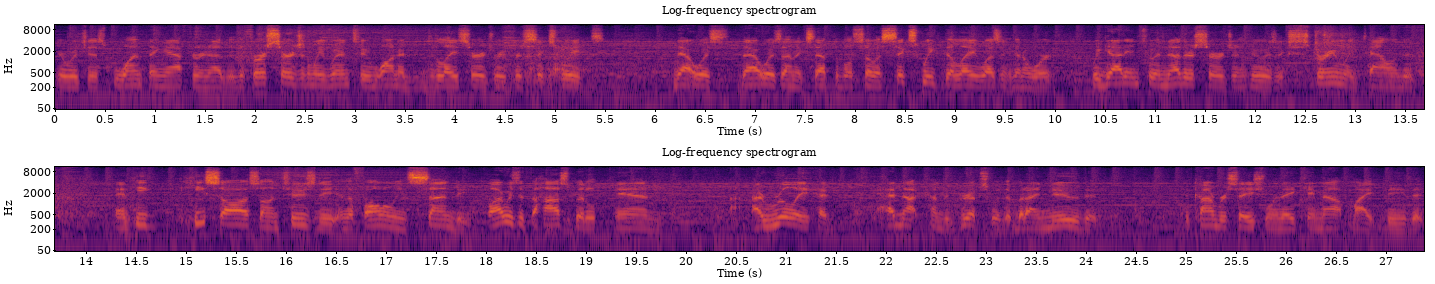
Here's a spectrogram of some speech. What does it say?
There was just one thing after another. The first surgeon we went to wanted to delay surgery for six weeks. That was, that was unacceptable, so a six-week delay wasn't going to work. We got into another surgeon who was extremely talented, and he, he saw us on Tuesday, and the following Sunday, I was at the hospital, and I really had, had not come to grips with it, but I knew that the conversation when they came out might be that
